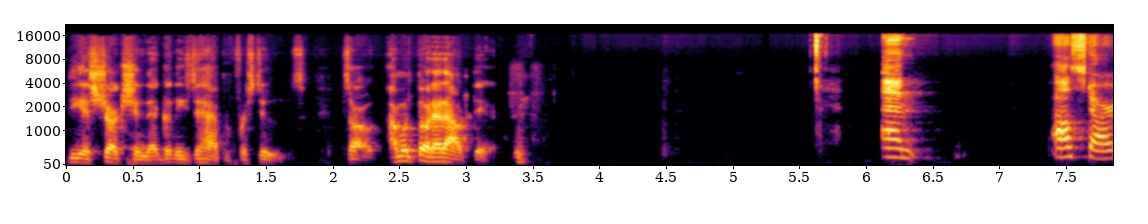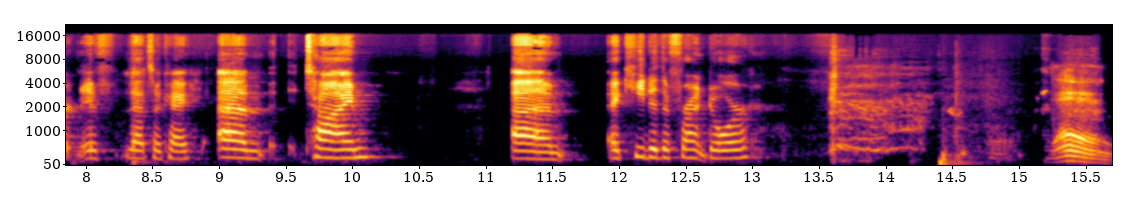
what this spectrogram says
the instruction that needs to happen for students? So I'm gonna throw that out there. Um, I'll start if that's okay. Um, time, um, a key to the front door. Whoa!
